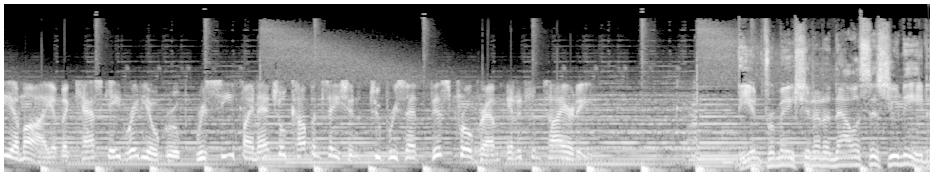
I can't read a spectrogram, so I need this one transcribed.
KGMI and the Cascade Radio Group receive financial compensation to present this program in its entirety. The information and analysis you need,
